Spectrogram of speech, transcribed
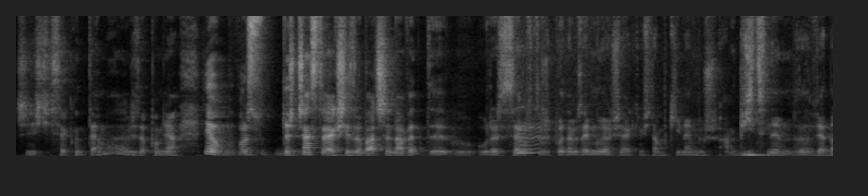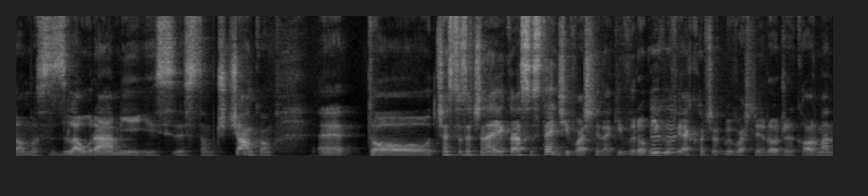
30 sekund temu, ale już zapomniałem. Nie, po prostu dość często jak się zobaczy nawet e, u reżyserów, którzy potem zajmują się jakimś tam kinem już ambitnym, wiadomo, z, z laurami i z, z tą czcionką, e, to często zaczynają jako asystenci właśnie takich wyrobników, jak chociażby właśnie Roger Corman,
